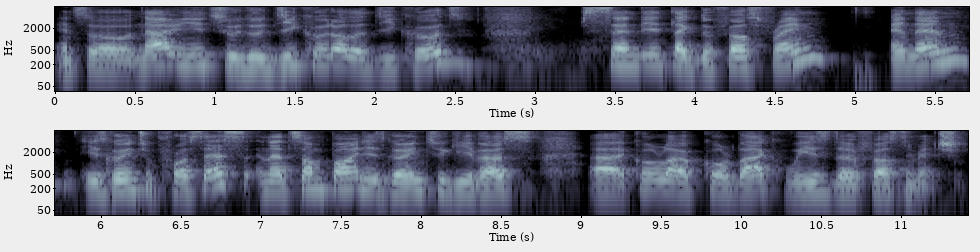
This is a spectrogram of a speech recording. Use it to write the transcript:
And so now you need to do decoder the decode, send it like the first frame, and then it's going to process, and at some point it's going to give us uh, call our callback with the first image.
